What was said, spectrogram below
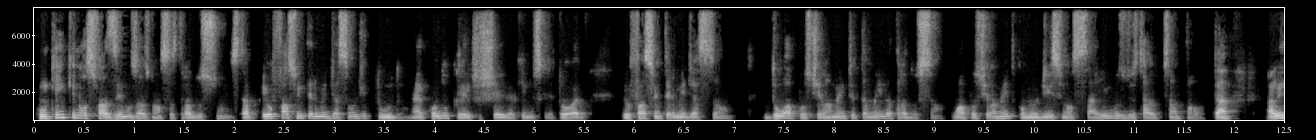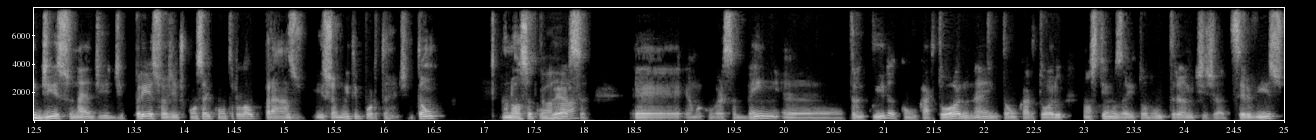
com quem que nós fazemos as nossas traduções? Tá? Eu faço intermediação de tudo, né? Quando o cliente chega aqui no escritório, eu faço intermediação do apostilamento e também da tradução. O apostilamento, como eu disse, nós saímos do estado de São Paulo, tá? Além disso, né, de, de preço, a gente consegue controlar o prazo, isso é muito importante. Então, a nossa conversa é, é uma conversa bem é, tranquila com o cartório, né? Então, o cartório, nós temos aí todo um trâmite já de serviço,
